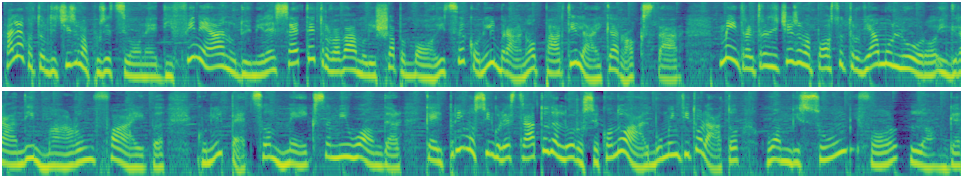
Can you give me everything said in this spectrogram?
Alla quattordicesima posizione di fine anno 2007 trovavamo gli Shop Boys con il brano Party Like a Rockstar, mentre al tredicesimo posto troviamo loro i grandi Maroon 5 con il pezzo Makes Me Wonder, che è il primo singolo estratto dal loro secondo album intitolato Won't Be Soon Before Long.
